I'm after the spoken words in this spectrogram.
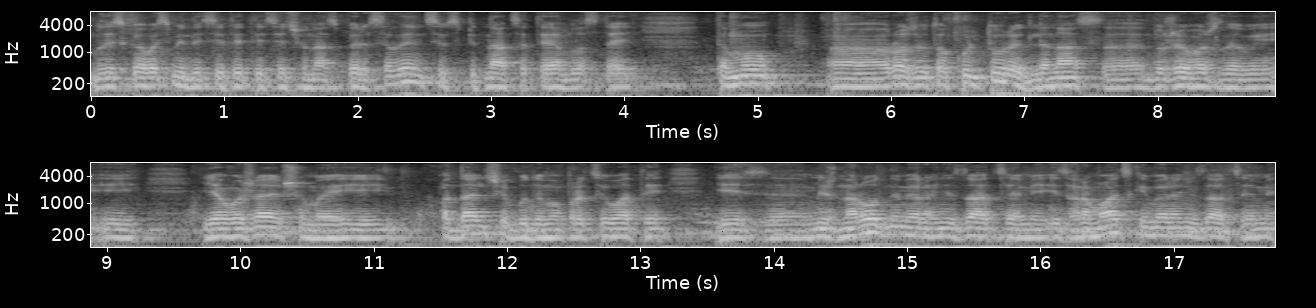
близько 80 тисяч у нас переселенців з 15 областей. Тому розвиток культури для нас е, дуже важливий. І я вважаю, що ми і подальше будемо працювати і з е, міжнародними організаціями, і з громадськими організаціями.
